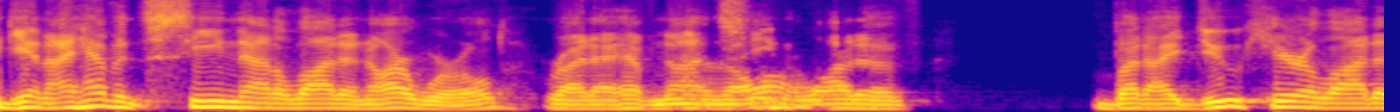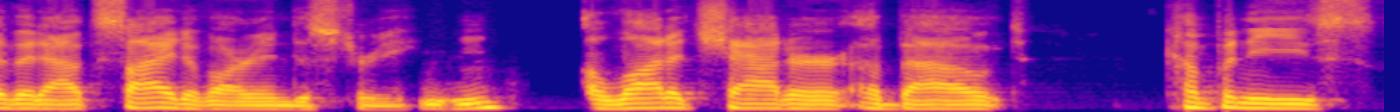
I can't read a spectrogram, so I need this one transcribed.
again, I haven't seen that a lot in our world, right? I have not, not seen all. a lot of, but I do hear a lot of it outside of our industry. Mm-hmm. A lot of chatter about companies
